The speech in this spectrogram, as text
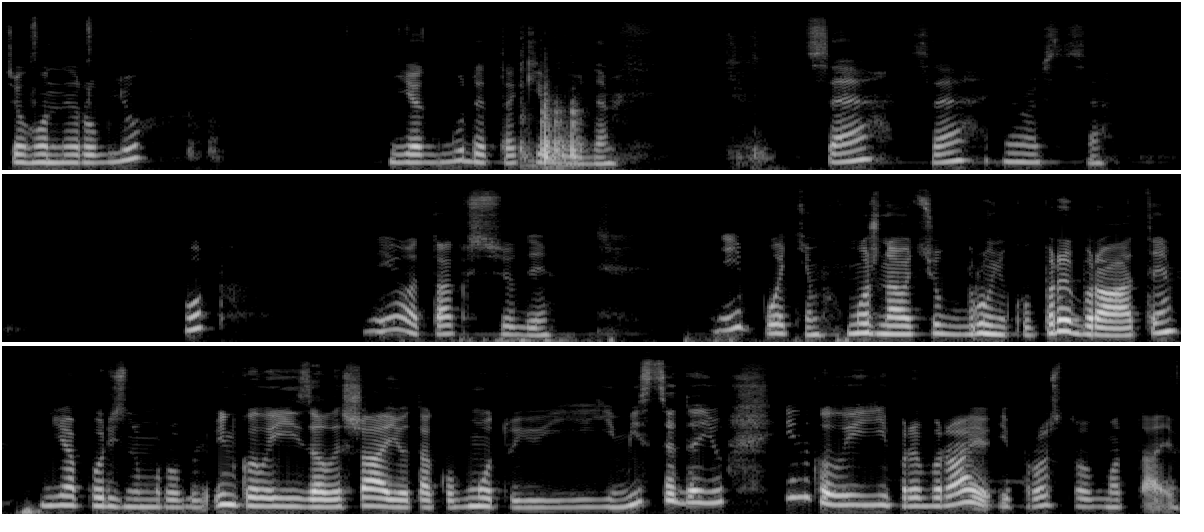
цього не роблю. Як буде, так і буде. Це, це і ось це. Оп. І отак сюди. І потім можна оцю бруньку прибрати. Я по-різному роблю. Інколи її залишаю, так обмотую її місце даю, інколи її прибираю і просто обмотаю.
